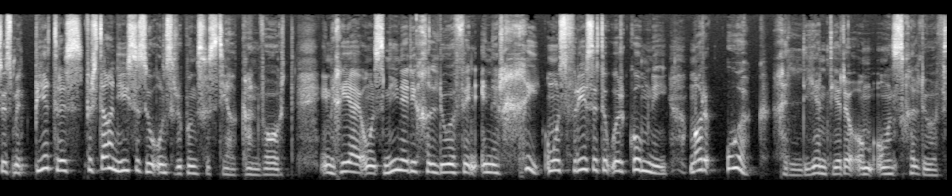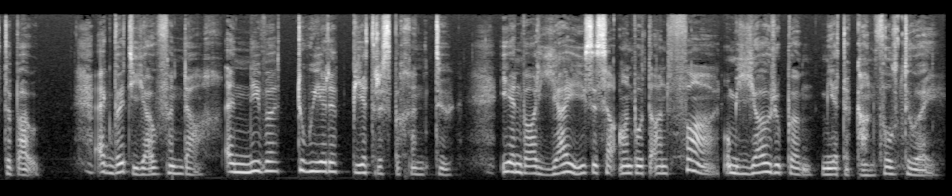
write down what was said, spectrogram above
Soos met Petrus, verstaan Jesus hoe ons roepings gesteel kan word en gee hy ons nie net die geloof en energie om ons vrese te oorkom nie, maar ook geleenthede om ons geloof te bou. Ek bid jou vandag 'n nuwe tweede Petrus begin toe. Een waar jy Jesus se aanbod aanvaar om jou roeping mee te kan voltooi.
